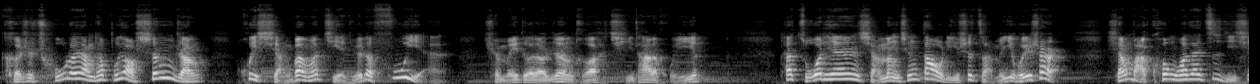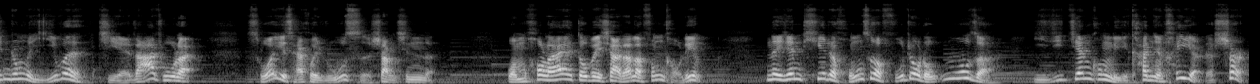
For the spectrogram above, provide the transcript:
可是除了让他不要声张，会想办法解决的敷衍，却没得到任何其他的回应。他昨天想弄清到底是怎么一回事儿，想把困惑在自己心中的疑问解答出来，所以才会如此上心的。我们后来都被下达了封口令。那间贴着红色符咒的屋子，以及监控里看见黑影的事儿，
